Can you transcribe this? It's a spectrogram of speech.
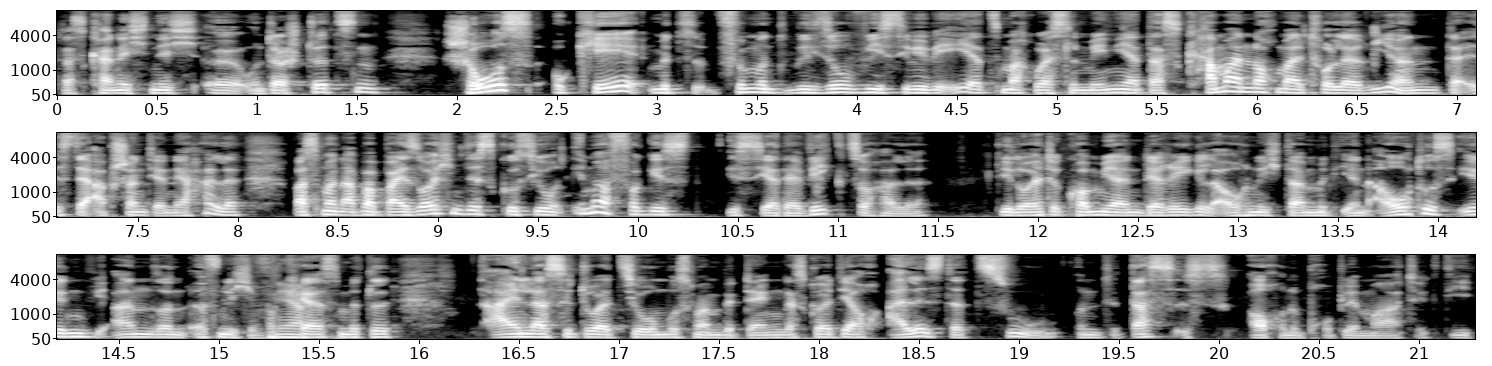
Das kann ich nicht äh, unterstützen. Shows, okay, mit 5, wieso, wie es die WWE jetzt macht, WrestleMania, das kann man noch mal tolerieren. Da ist der Abstand ja in der Halle. Was man aber bei solchen Diskussionen immer vergisst, ist ja der Weg zur Halle. Die Leute kommen ja in der Regel auch nicht da mit ihren Autos irgendwie an, sondern öffentliche Verkehrsmittel. Ja. Einlasssituation muss man bedenken. Das gehört ja auch alles dazu. Und das ist auch eine Problematik, die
